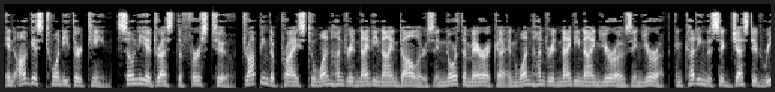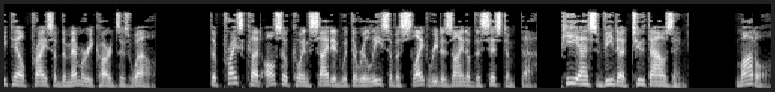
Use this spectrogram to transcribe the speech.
In August 2013, Sony addressed the first two, dropping the price to $199 in North America and €199 Euros in Europe, and cutting the suggested retail price of the memory cards as well. The price cut also coincided with the release of a slight redesign of the system, the PS Vita 2000 model.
